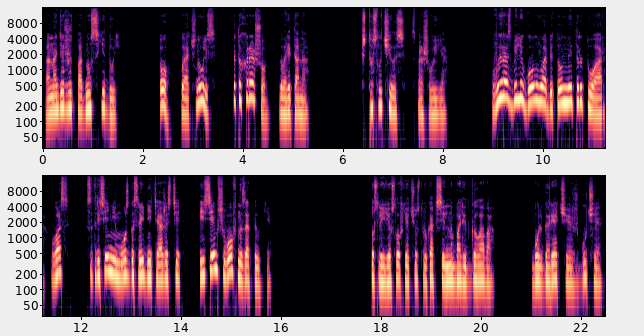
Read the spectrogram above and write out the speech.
она держит поднос с едой. «О, вы очнулись? Это хорошо», — говорит она. «Что случилось?» — спрашиваю я. «Вы разбили голову о бетонный тротуар. У вас сотрясение мозга средней тяжести и семь швов на затылке». После ее слов я чувствую, как сильно болит голова. Боль горячая, жгучая,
